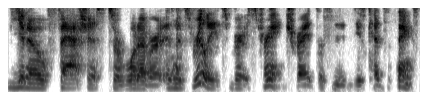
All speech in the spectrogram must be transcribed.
you know fascists or whatever. And it's really it's very strange right? This is, these kinds of things.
